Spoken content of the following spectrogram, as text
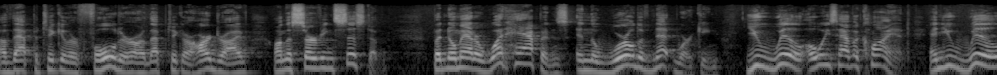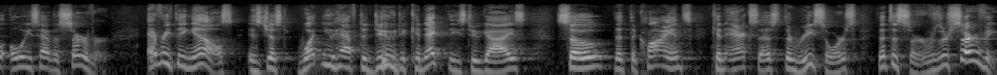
of that particular folder or that particular hard drive on the serving system. But no matter what happens in the world of networking, you will always have a client and you will always have a server. Everything else is just what you have to do to connect these two guys so that the clients can access the resource that the servers are serving.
